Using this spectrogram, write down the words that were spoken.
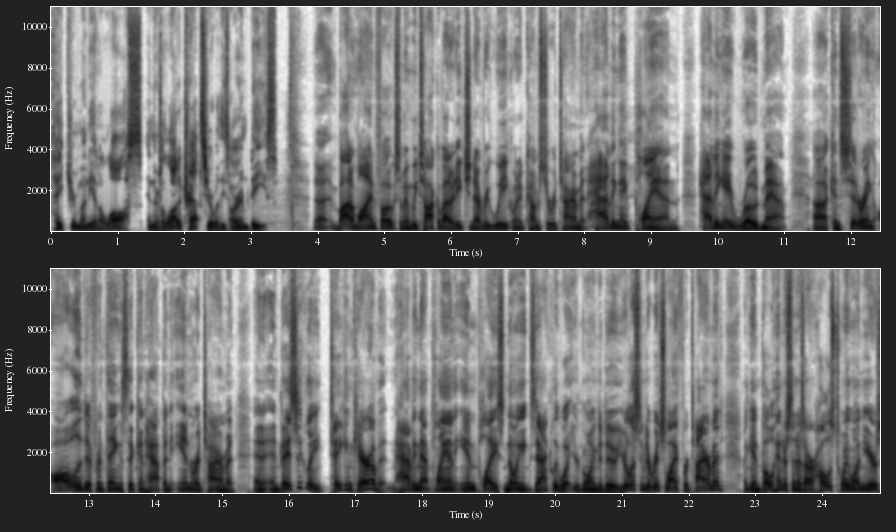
take your money at a loss. And there's a lot of traps here with these RMDs. Uh, bottom line, folks, I mean, we talk about it each and every week when it comes to retirement. Having a plan, having a roadmap, uh, considering all the different things that can happen in retirement and, and basically taking care of it, having that plan in place, knowing exactly what you're going to do. You're listening to Rich Life Retirement. Again, Bo Henderson is our host, 21 years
